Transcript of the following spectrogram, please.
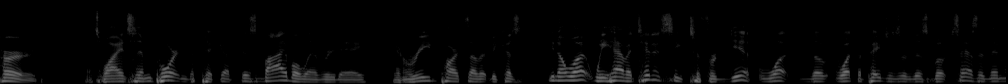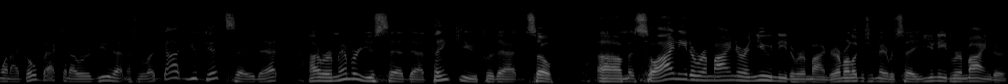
heard." That's why it's important to pick up this Bible every day and read parts of it because you know what? We have a tendency to forget what the what the pages of this book says and then when I go back and I review that and I say, like, God, you did say that. I remember you said that. Thank you for that. So um, so I need a reminder and you need a reminder. Everyone look at your neighbor say, You need a reminder.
